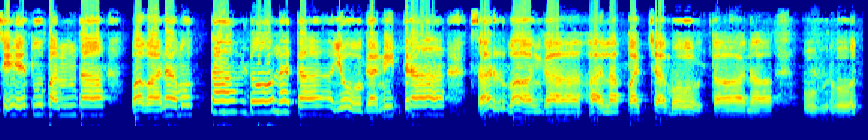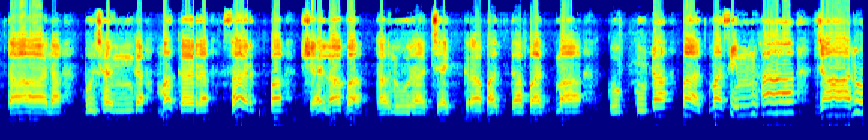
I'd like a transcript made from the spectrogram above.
సేతుబంధ పవనముక్త డోలక యోగ నిద్ర సర్వాంగ హల పచ్చమోత్న పూర్వోత్న భుజంగ మకర సర్ప శలభ ధనుర చక్ర బద్ధ పద్మ కుక్కుట పద్మ సింహ జాను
